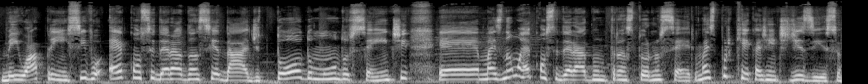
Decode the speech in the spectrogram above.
meio apreensivo é considerado ansiedade. Todo mundo sente, é, mas não é considerado um transtorno sério. Mas por que que a gente diz isso?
